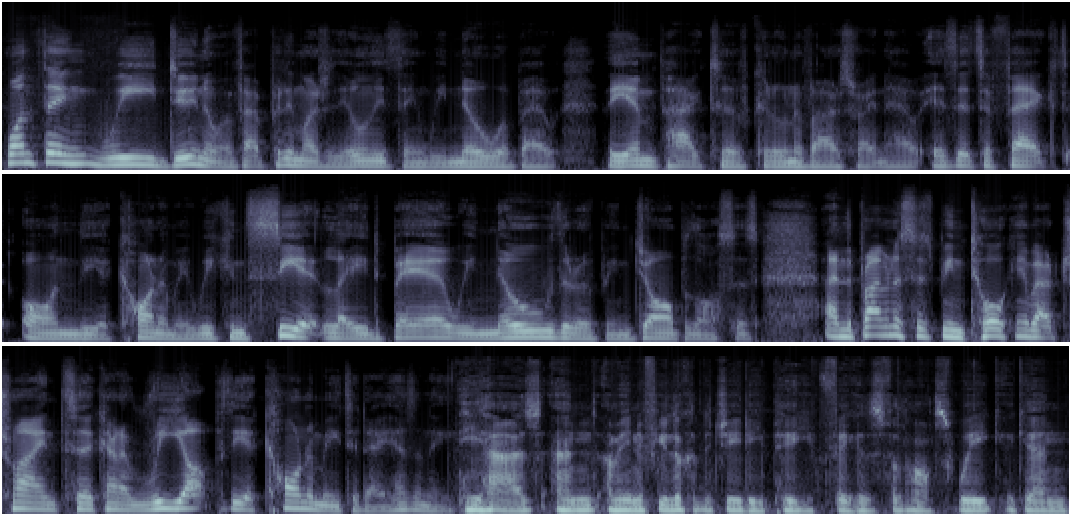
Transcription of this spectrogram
One thing we do know, in fact, pretty much the only thing we know about the impact of coronavirus right now is its effect on the economy. We can see it laid bare. We know there have been job losses. And the Prime Minister's been talking about trying to kind of re up the economy today, hasn't he? He has. And I mean, if you look at the GDP figures for last week, again,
